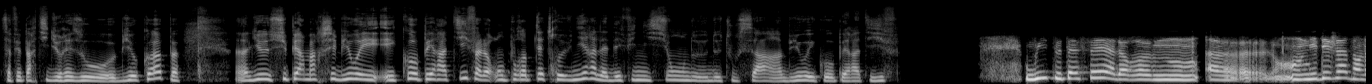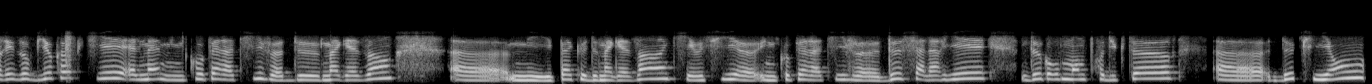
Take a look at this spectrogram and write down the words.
Ça fait partie du réseau Biocop, un lieu supermarché bio et, coopératif. Alors, on pourrait peut-être revenir à la définition de, tout ça, un bio et coopératif. Oui, tout à fait. Alors, euh, euh, on est déjà dans le réseau Biocop, qui est elle-même une coopérative de magasins, euh, mais pas que de magasins, qui est aussi une coopérative de salariés, de groupements de producteurs, de clients.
